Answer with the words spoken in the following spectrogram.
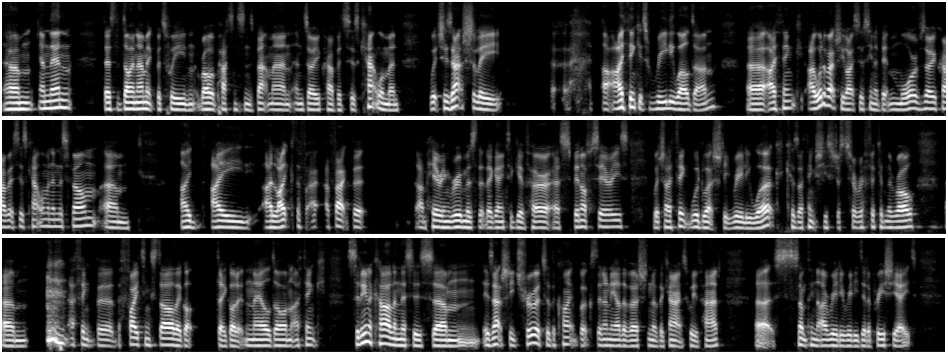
Um, and then there's the dynamic between Robert Pattinson's Batman and Zoe Kravitz's Catwoman, which is actually, uh, I think it's really well done. Uh, I think I would have actually liked to have seen a bit more of Zoe Kravitz's Catwoman in this film. Um, I I I like the fa- fact that I'm hearing rumors that they're going to give her a spin-off series, which I think would actually really work because I think she's just terrific in the role. Um, I think the the fighting style they got they got it nailed on. I think Selina Kyle in this is um, is actually truer to the comic books than any other version of the character we've had. Uh, something that I really, really did appreciate.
